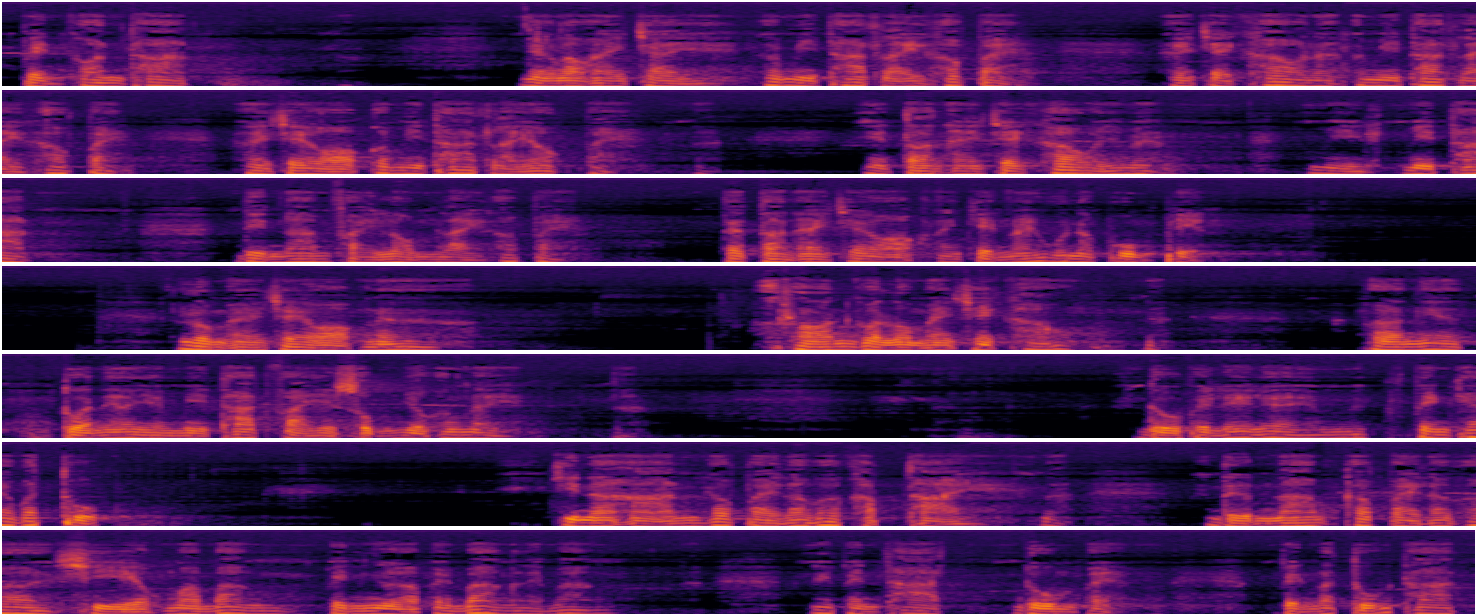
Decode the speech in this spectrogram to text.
เป็นก้อนธาตุอย่างเราหายใจก็มีธาตุไหลเข้าไป หายใจเข้านะก็มีธาตุไหลเข้าไป หายใจออกก็มีธาตุไหลออกไปอย่างตอนหายใจเข้าใช่ไหมมีมีธาตุดินน้ำไฟลมไหลเข้าไป แต่ตอนหายใจออกสังเกตไหมอุณหภูมิเปลี่ยน ลมหายใจออกนะร้อนกว่าลมหายใจเข้า เพราะเนี่ยตัวนี้ยังมีธาตุไฟสมอยู่ข้างใน ดูไปเรื่อยๆเป็นแค่วัตถุ กินอาหารเข้าไปแล้วก็ขับถ่ายนะดื่มน้ำเข้าไปแล้วก็ฉี่ออกมาบ้าง เป็นเหงื่อไปบ้างอะไรบ้าง นี่เป็นธาตุดูมไป เป็นวัตถุธาตุ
